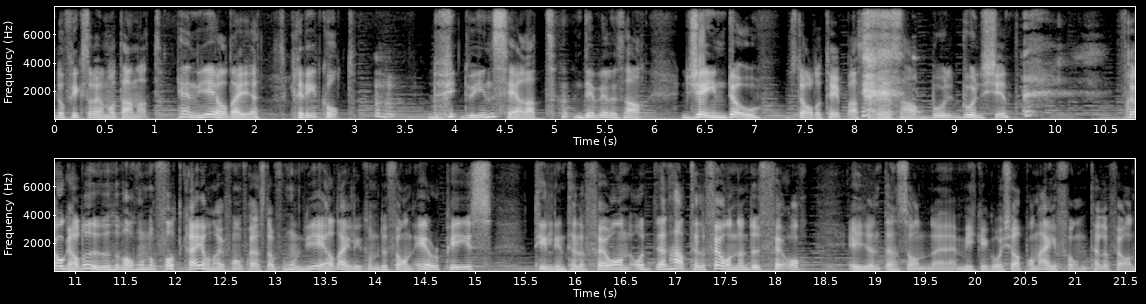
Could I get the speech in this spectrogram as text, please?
då fixar jag något annat. Hen ger dig ett kreditkort. Mhm. Du, du inser att det är väldigt så här Jane Doe, står det typ. Alltså det är så här bull, bullshit. Frågar du var hon har fått grejerna ifrån förresten? För hon ger dig liksom, du får en airpiece till din telefon och den här telefonen du får är ju inte en sån eh, Micke går och köper en iPhone-telefon.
